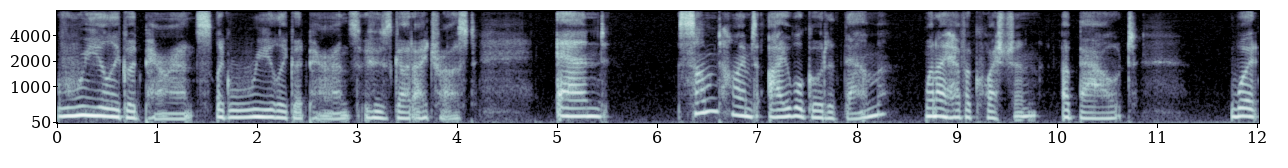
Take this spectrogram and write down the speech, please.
really good parents, like really good parents whose gut I trust. And sometimes I will go to them when I have a question about what,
